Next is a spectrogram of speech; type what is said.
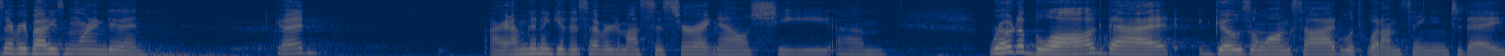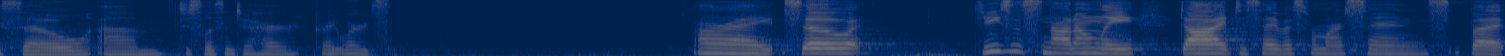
How's everybody's morning doing? Good? All right, I'm going to give this over to my sister right now. She um, wrote a blog that goes alongside with what I'm singing today, so um, just listen to her great words. All right, so Jesus not only died to save us from our sins, but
